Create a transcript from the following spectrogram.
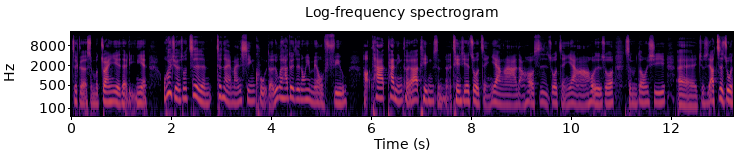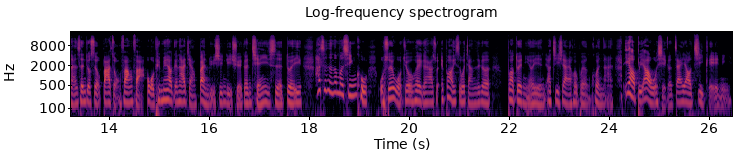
这个什么专业的理念，我会觉得说，这人真的还蛮辛苦的。如果他对这东西没有 feel，好，他他宁可要听什么天蝎座怎样啊，然后狮子座怎样啊，或者说什么东西，呃，就是要自助男生就是有八种方法，我偏偏要跟他讲伴侣心理学跟潜意识的对应，他真的那么辛苦，我所以我就会跟他说，哎，不好意思，我讲这个不知道对你而言要记下来会不会很困难？要不要我写个摘要寄给你？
